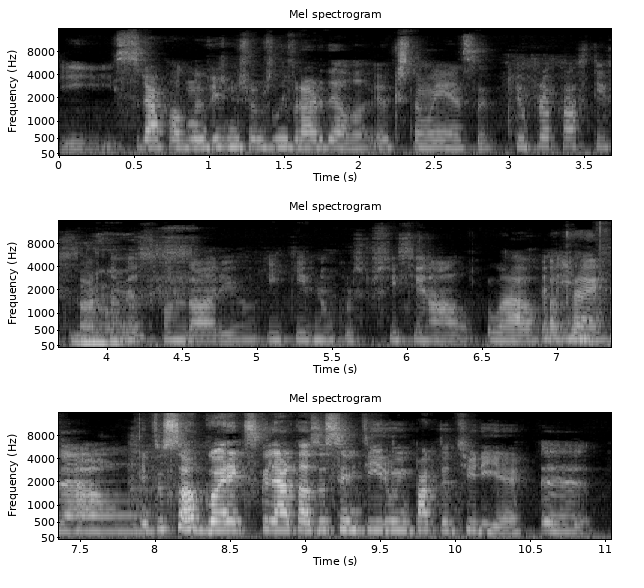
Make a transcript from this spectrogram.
e será que alguma vez nos vamos livrar dela? A questão é essa. Eu por acaso tive sorte no meu secundário e tive num curso profissional. Uau, ok. Então, então só agora é que se calhar estás a sentir o impacto da teoria. Uh,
